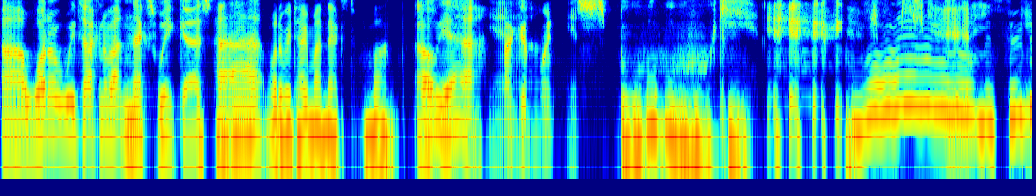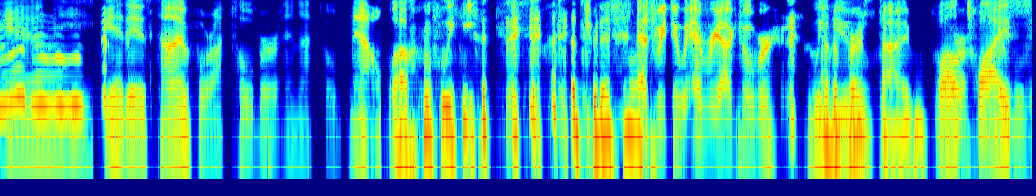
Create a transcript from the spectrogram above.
uh, what are we talking about next week, guys? Uh, uh, what are we talking about next month? Oh yeah, Ah, good point. It's spooky. Scary. It is time for October and October now. Well, we Traditional As we do every October. we for the do first time. Well, twice.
